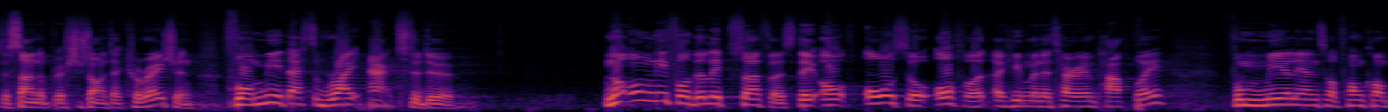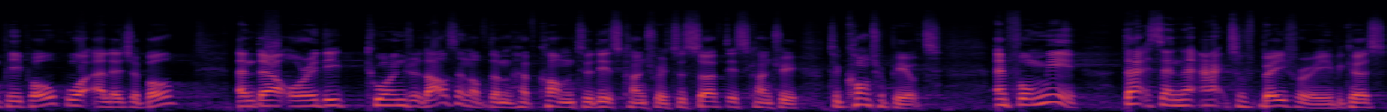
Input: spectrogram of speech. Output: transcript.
the Sino-British Joint Declaration. For me, that's the right act to do. Not only for the lip service, they also offered a humanitarian pathway for millions of Hong Kong people who are eligible, and there are already 200,000 of them have come to this country to serve this country, to contribute. And for me, that's an act of bravery because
